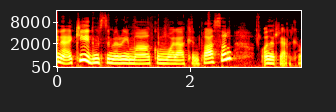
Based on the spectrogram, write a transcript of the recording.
مشاهدينا أكيد مستمرين معاكم ولكن فاصل ونرجع لكم.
